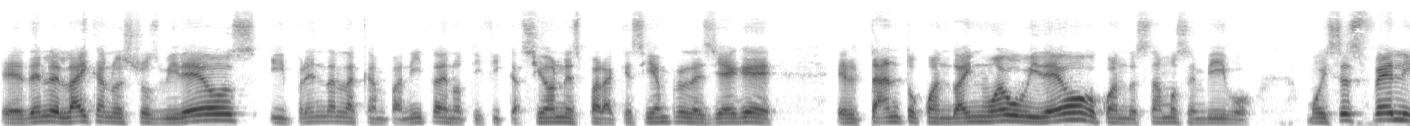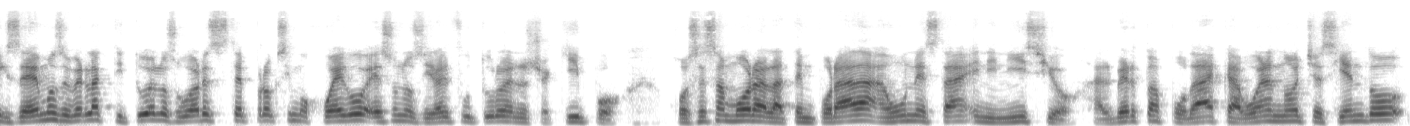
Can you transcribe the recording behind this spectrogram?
Eh, denle like a nuestros videos y prendan la campanita de notificaciones para que siempre les llegue el tanto cuando hay nuevo video o cuando estamos en vivo. Moisés Félix, debemos de ver la actitud de los jugadores este próximo juego, eso nos dirá el futuro de nuestro equipo. José Zamora, la temporada aún está en inicio. Alberto Apodaca, buenas noches, siendo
